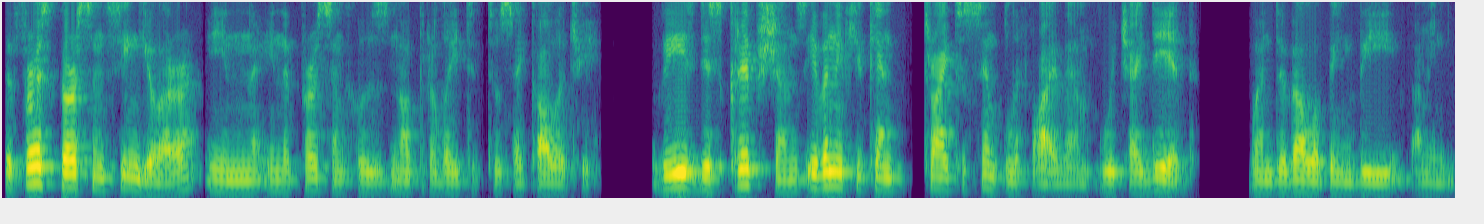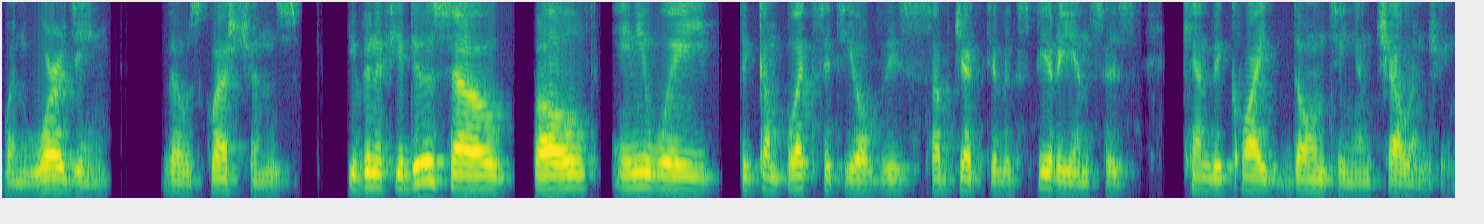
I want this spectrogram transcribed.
the first person singular in, in a person who's not related to psychology. These descriptions, even if you can try to simplify them, which I did when developing the, I mean, when wording those questions, even if you do so, well, anyway, the complexity of these subjective experiences can be quite daunting and challenging.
